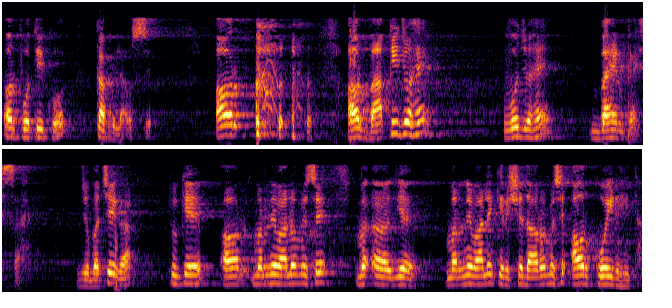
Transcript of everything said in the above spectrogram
اور پوتی کو کب ملا اس سے۔ اور اور باقی جو ہے، وہ جو ہے بہن کا حصہ ہے، جو بچے گا۔ کیونکہ اور مرنے والوں میں سے یہ مرنے والے کے رشتے داروں میں سے اور کوئی نہیں تھا۔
